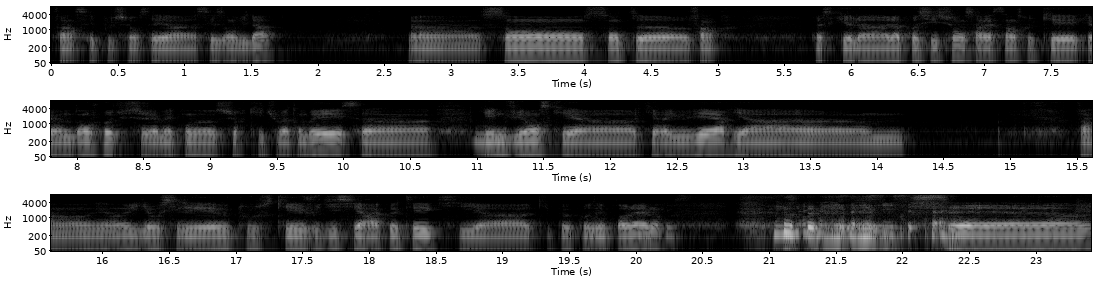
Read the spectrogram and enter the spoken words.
enfin ces pulsions, ces, euh, ces envies-là, euh, sans, sans te- enfin, parce que la, la prostitution, ça reste un truc qui est quand même dangereux, tu sais jamais sur qui tu vas tomber, il y a une violence qui est, euh, qui est régulière, il y a, euh, enfin, il y a aussi les, tout ce qui est judiciaire à côté qui, euh, qui peut poser problème. C'est euh,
